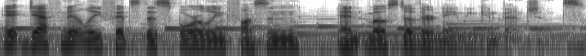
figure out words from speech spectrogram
it definitely fits the Sporeling Fahssn and most other naming conventions.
